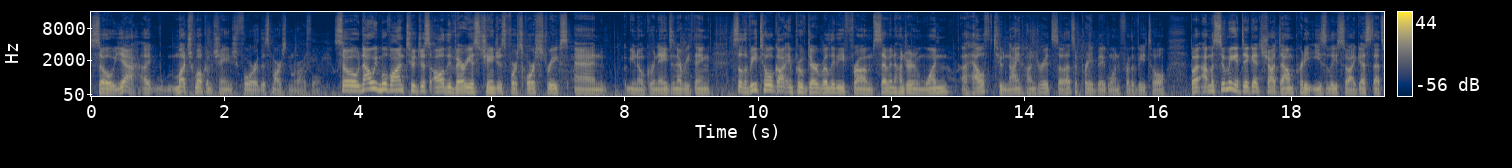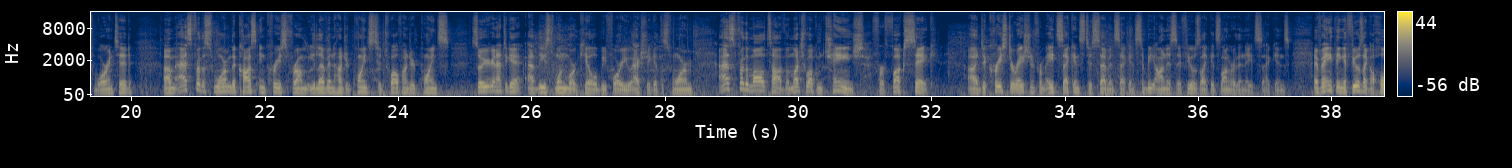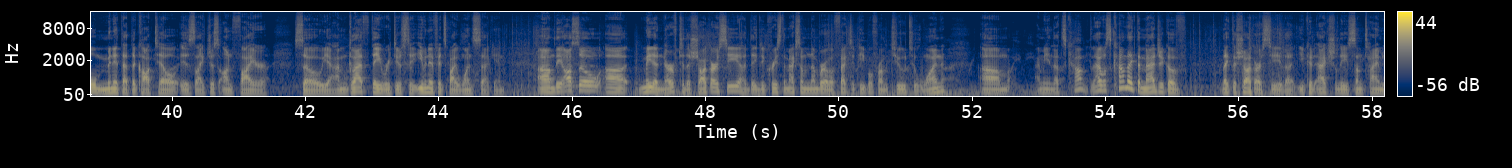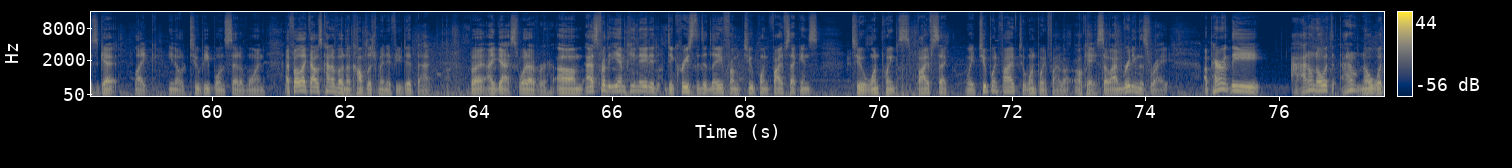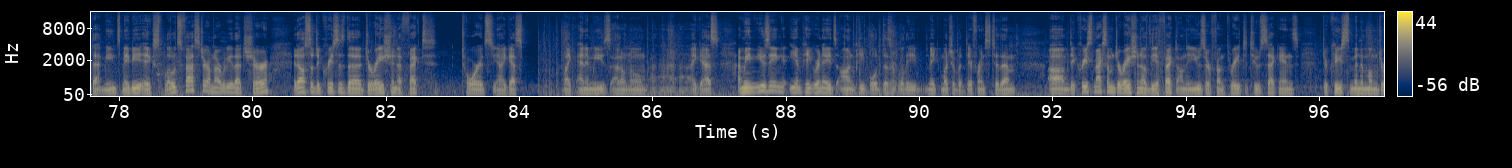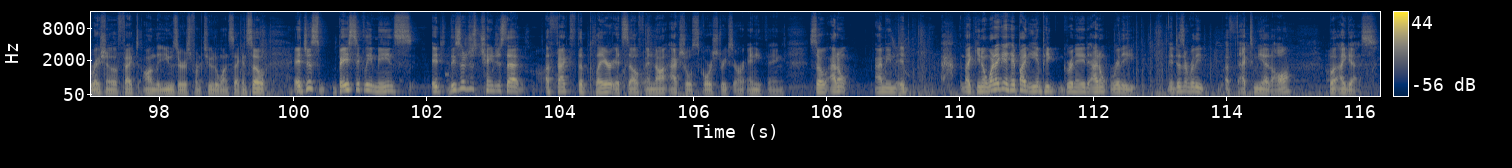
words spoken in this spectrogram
So yeah, a much welcome change for this marksman rifle. So now we move on to just all the various changes for score streaks and you know grenades and everything. So the VTOL got improved durability from 701 health to 900, so that's a pretty big one for the VTOL. But I'm assuming it did get shot down pretty easily, so I guess that's warranted. Um, as for the Swarm, the cost increased from 1100 points to 1200 points, so you're to have to get at least one more kill before you actually get the Swarm. As for the Molotov, a much welcome change, for fuck's sake. Uh, decreased duration from 8 seconds to 7 seconds. To be honest, it feels like it's longer than 8 seconds. If anything, it feels like a whole minute that the cocktail is like just on fire. So yeah, I'm glad they reduced it, even if it's by 1 second. Um, they also uh, made a nerf to the Shock RC. Uh, they decreased the maximum number of affected people from two to one. Um, I mean, that's kind of, that was kind of like the magic of like the Shock RC that you could actually sometimes get like you know two people instead of one. I felt like that was kind of an accomplishment if you did that. But I guess whatever. Um, as for the EMP nade, it decreased the delay from 2.5 seconds to 1.5 sec. Wait, 2.5 to 1.5. Okay, so I'm reading this right. Apparently, I don't know what the, I don't know what that means. Maybe it explodes faster. I'm not really that sure. It also decreases the duration effect towards, you know, I guess like enemies. I don't know. I, I guess. I mean, using EMP grenades on people doesn't really make much of a difference to them. Um, decreased maximum duration of the effect on the user from 3 to 2 seconds. Decreased minimum duration of effect on the users from 2 to 1 second. So it just basically means it these are just changes that affect the player itself and not actual score streaks or anything. So I don't I mean it like you know when I get hit by an EMP grenade, I don't really it doesn't really affect me at all, but I guess.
